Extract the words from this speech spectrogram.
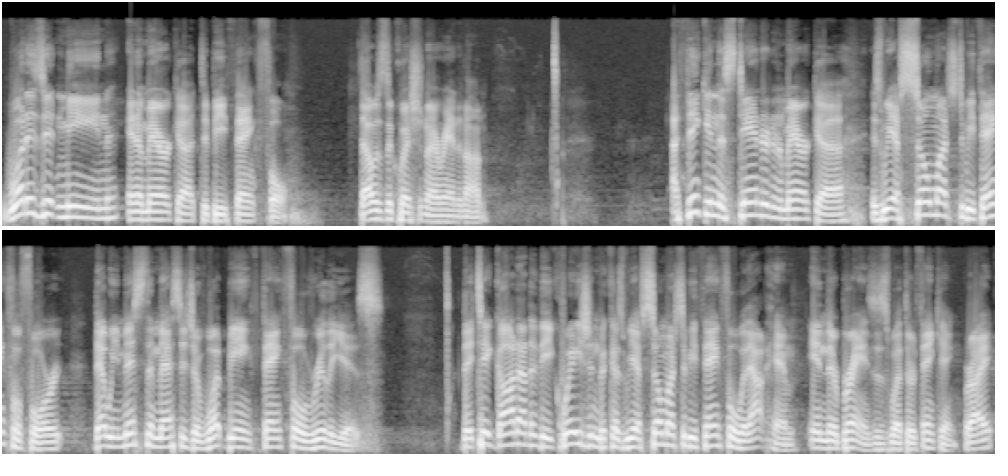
What does it mean in America to be thankful? That was the question I ran it on. I think in the standard in America is we have so much to be thankful for that we miss the message of what being thankful really is. They take God out of the equation because we have so much to be thankful without Him in their brains, is what they're thinking, right?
